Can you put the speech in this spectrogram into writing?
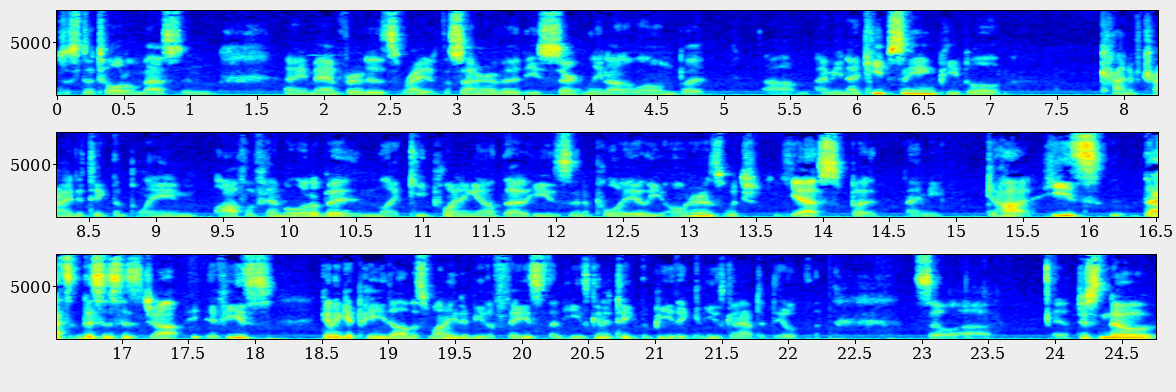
just a total mess, and I mean Manfred is right at the center of it. He's certainly not alone, but um, I mean I keep seeing people kind of trying to take the blame off of him a little bit and like keep pointing out that he's an employee of the owners, which yes, but I mean God, he's that's this is his job. If he's gonna get paid all this money to be the face, then he's gonna take the beating and he's gonna have to deal with it. So uh, yeah, just no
